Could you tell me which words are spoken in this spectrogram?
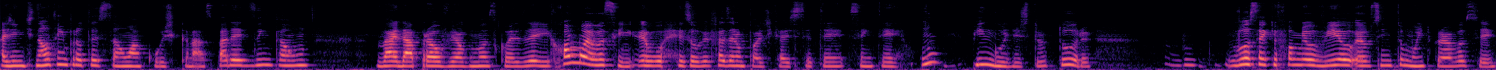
A gente não tem proteção acústica nas paredes, então vai dar para ouvir algumas coisas aí. Como eu, assim, eu resolvi fazer um podcast sem ter, sem ter um pingo de estrutura, você que for me ouvir, eu, eu sinto muito para você.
